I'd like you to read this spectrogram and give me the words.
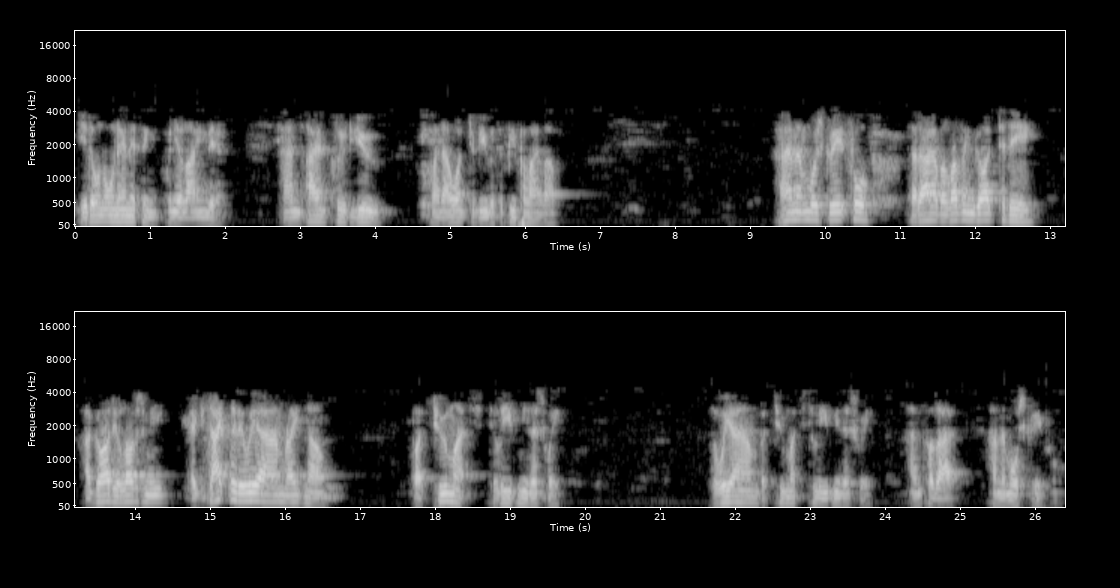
You don't own anything when you're lying there. And I include you when I want to be with the people I love. And I'm most grateful that I have a loving God today, a God who loves me exactly the way I am right now, but too much to leave me this way. The way I am, but too much to leave me this way. And for that, I'm the most grateful.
